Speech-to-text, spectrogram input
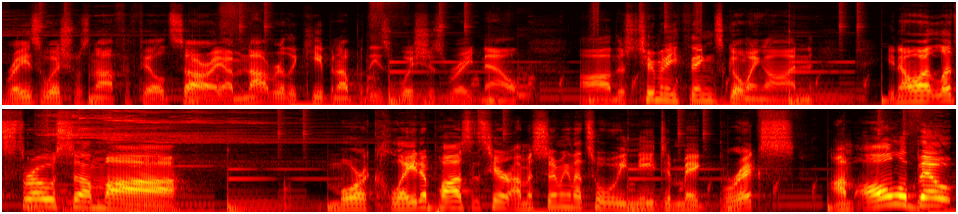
Ray's wish was not fulfilled. Sorry, I'm not really keeping up with these wishes right now. Uh, there's too many things going on. You know what? Let's throw some uh, more clay deposits here. I'm assuming that's what we need to make bricks. I'm all about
